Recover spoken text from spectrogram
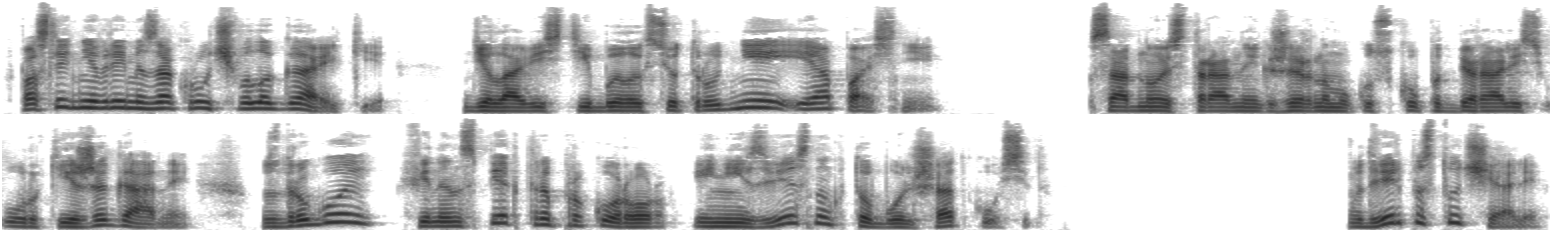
в последнее время закручивала гайки. Дела вести было все труднее и опаснее. С одной стороны к жирному куску подбирались урки и жиганы, с другой – фининспектор и прокурор, и неизвестно, кто больше откусит. В дверь постучали.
